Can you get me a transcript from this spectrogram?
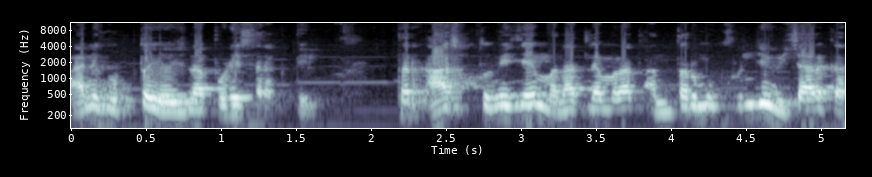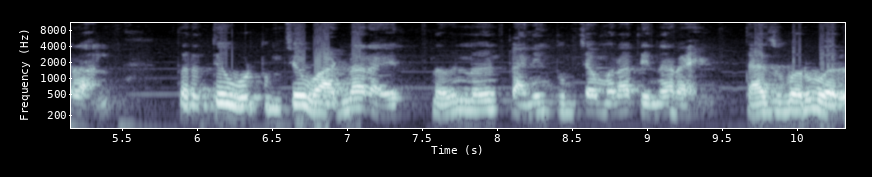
आणि गुप्त योजना पुढे सरकतील. तर आज तुम्ही जे मनातल्या मनात अंतर्मुख होऊन जे विचार कराल तर ते व- तुमचे वाढणार आहेत. नवीन नवीन प्लॅनिंग तुमच्या मनात येणार आहे. त्याचबरोबर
